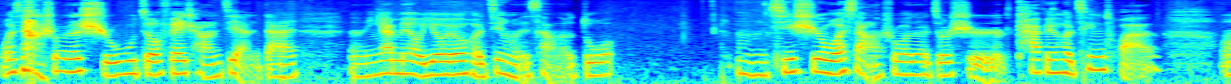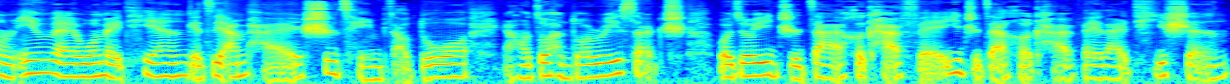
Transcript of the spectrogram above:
我想说的食物就非常简单，嗯，应该没有悠悠和静文想的多，嗯，其实我想说的就是咖啡和青团。嗯，因为我每天给自己安排事情比较多，然后做很多 research，我就一直在喝咖啡，一直在喝咖啡来提神。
